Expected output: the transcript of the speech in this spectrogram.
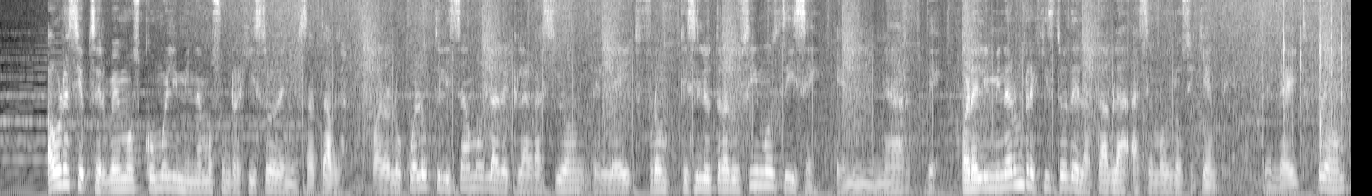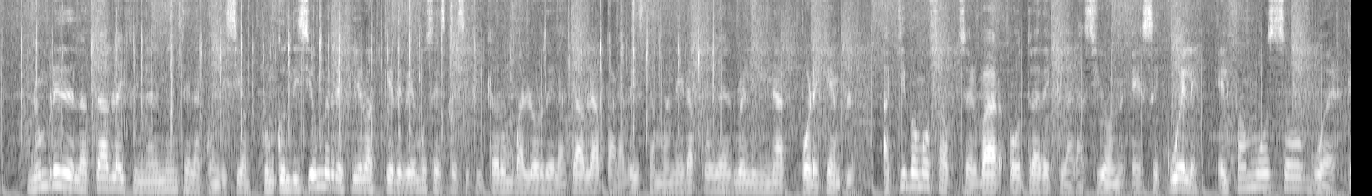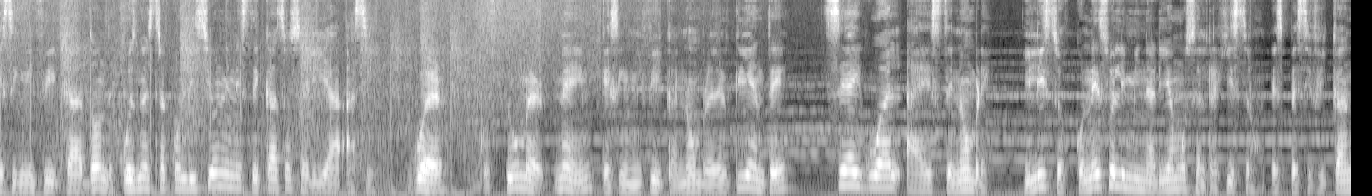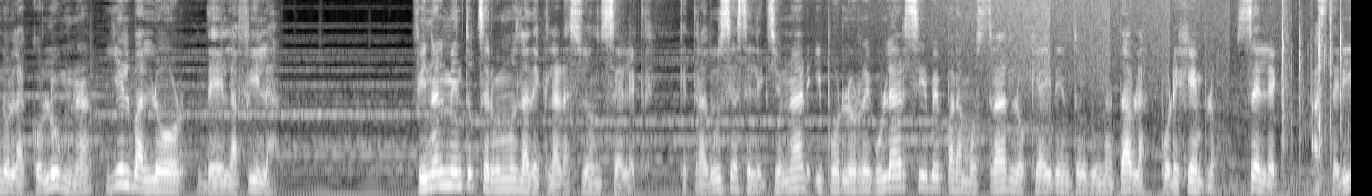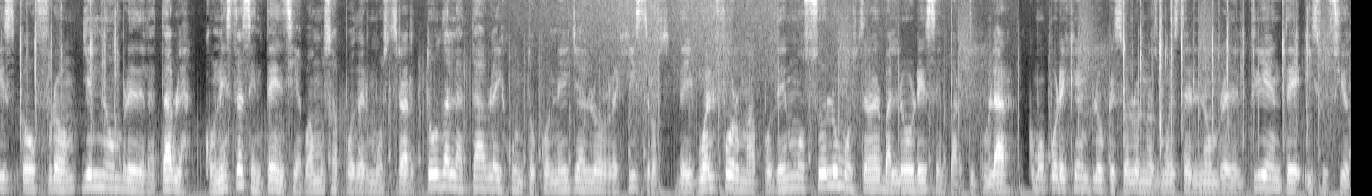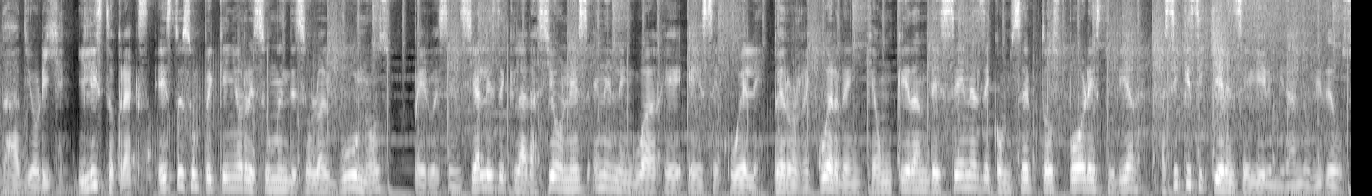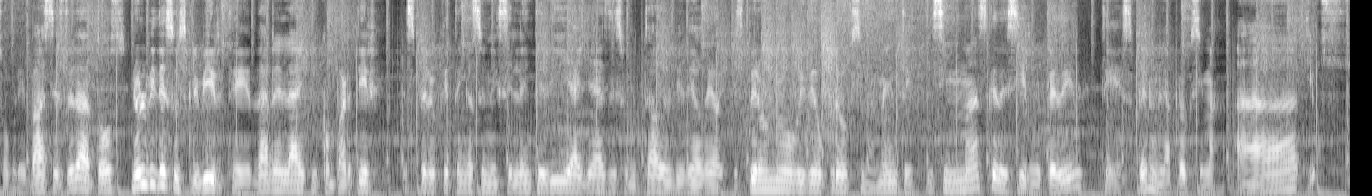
Ahora si observemos cómo eliminamos un registro de nuestra tabla, para lo cual utilizamos la declaración delete from, que si lo traducimos dice eliminar de. Para eliminar un registro de la tabla hacemos lo siguiente, delete from nombre de la tabla y finalmente la condición. Con condición me refiero a que debemos especificar un valor de la tabla para de esta manera poderlo eliminar. Por ejemplo, aquí vamos a observar otra declaración SQL, el famoso where, que significa dónde. Pues nuestra condición en este caso sería así, where customer name, que significa nombre del cliente, sea igual a este nombre. Y listo, con eso eliminaríamos el registro, especificando la columna y el valor de la fila. Finalmente observemos la declaración select traduce a seleccionar y por lo regular sirve para mostrar lo que hay dentro de una tabla. Por ejemplo, select, asterisco, from y el nombre de la tabla. Con esta sentencia vamos a poder mostrar toda la tabla y junto con ella los registros. De igual forma podemos solo mostrar valores en particular, como por ejemplo que solo nos muestra el nombre del cliente y su ciudad de origen. Y listo cracks, esto es un pequeño resumen de solo algunos, pero esenciales declaraciones en el lenguaje SQL. Pero recuerden que aún quedan decenas de conceptos por estudiar. Así que si quieren seguir mirando videos sobre bases de datos, no olvides suscribirte, darle like y compartir. Espero que tengas un excelente día y hayas disfrutado el video de hoy. Espero un nuevo video próximamente y sin más que decir ni pedir, te espero en la próxima. Adiós.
